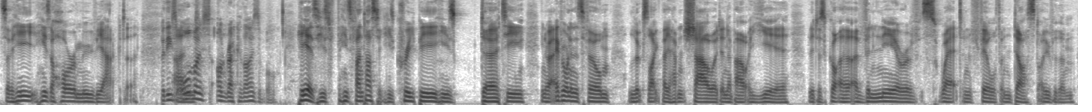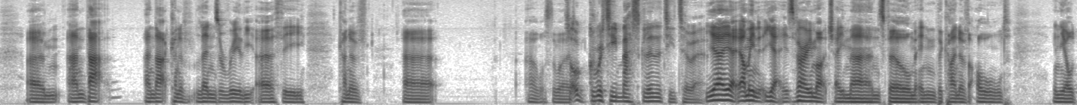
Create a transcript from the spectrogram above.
so he he's a horror movie actor. but he's And- almost unrecognizable. He is. He's he's fantastic. He's creepy. He's dirty. You know, everyone in this film looks like they haven't showered in about a year. They just got a, a veneer of sweat and filth and dust over them, um, and that and that kind of lends a really earthy kind of. Uh, oh, what's the word? Sort of gritty masculinity to it. Yeah, yeah. I mean, yeah, it's very much a man's film in the kind of old, in the old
